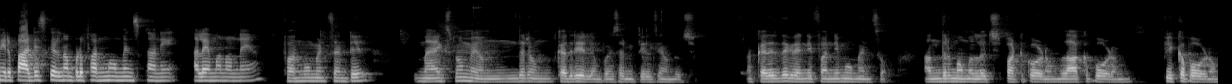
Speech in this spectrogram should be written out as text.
మీరు పార్టీస్కి వెళ్ళినప్పుడు ఫన్ మూమెంట్స్ కానీ అలా ఏమైనా ఉన్నాయా? ఫన్ మూమెంట్స్ అంటే మ్యాక్సిమం మేము అందరం కదిరి వెళ్ళాం పోయినసారి మీకు తెలిసే ఉండొచ్చు. ఆ కదిరి దగ్గర ఎన్ని ఫన్నీ మూమెంట్స్ అందరూ మమ్మల్ని వచ్చి పట్టుకోవడం లాక్కపోవడం పిక్కపోవడం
